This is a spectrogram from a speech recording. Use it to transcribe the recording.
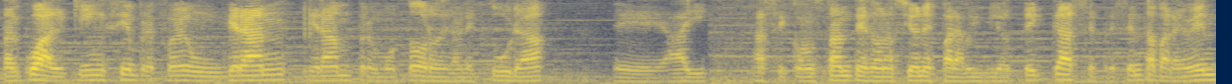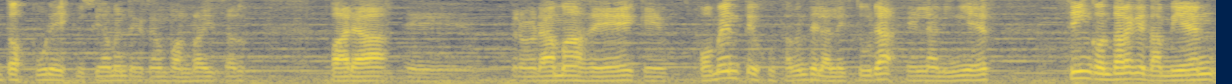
Tal cual, King siempre fue un gran, gran promotor de la lectura. Hay, hace constantes donaciones para bibliotecas, se presenta para eventos pura y exclusivamente que sean fundraisers para eh, programas de que fomenten justamente la lectura en la niñez. Sin contar que también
